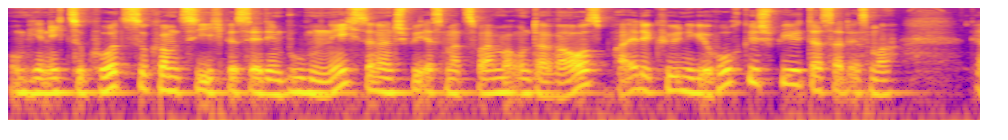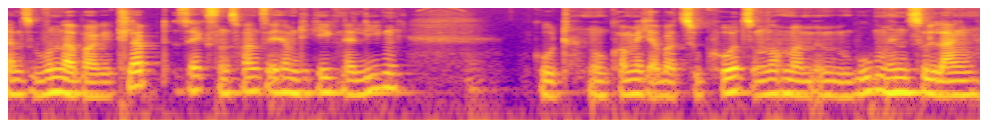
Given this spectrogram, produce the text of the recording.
Um hier nicht zu kurz zu kommen, ziehe ich bisher den Buben nicht, sondern spiele erstmal zweimal unter raus, beide Könige hochgespielt, das hat erstmal ganz wunderbar geklappt. 26 haben die Gegner liegen. Gut, nun komme ich aber zu kurz, um nochmal mit dem Buben hinzulangen.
